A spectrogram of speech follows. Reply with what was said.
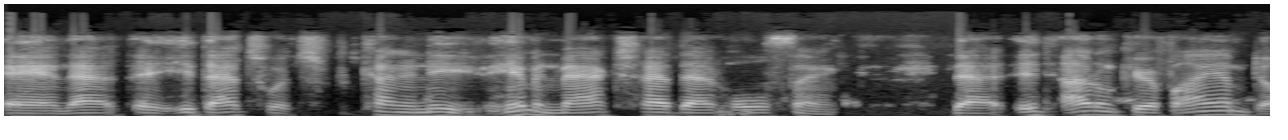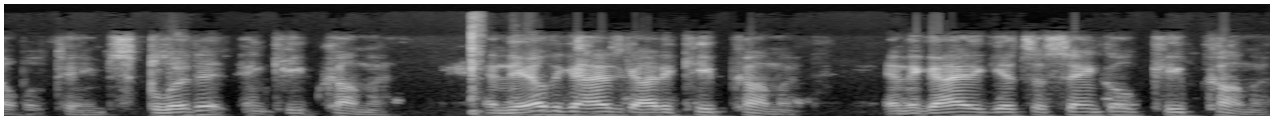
and that eh, that's what's kind of neat. Him and Maxx had that whole thing. That it, I don't care if I am double team, split it and keep coming and the other guy's got to keep coming, and the guy that gets a single keep coming,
